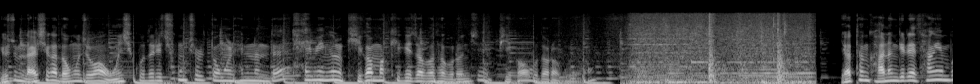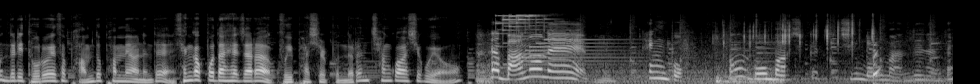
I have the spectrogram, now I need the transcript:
요즘 날씨가 너무 좋아 온 식구들이 총출동을 했는데 타이밍을 기가 막히게 잡아서 그런지 비가 오더라고요 여튼 가는 길에 상인분들이 도로에서 밤도 판매하는데 생각보다 해자라 구입하실 분들은 참고하시고요 그냥 만 원에 행복. 어, 너무 맛있겠지. 지금 먹으면 안 되는데.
